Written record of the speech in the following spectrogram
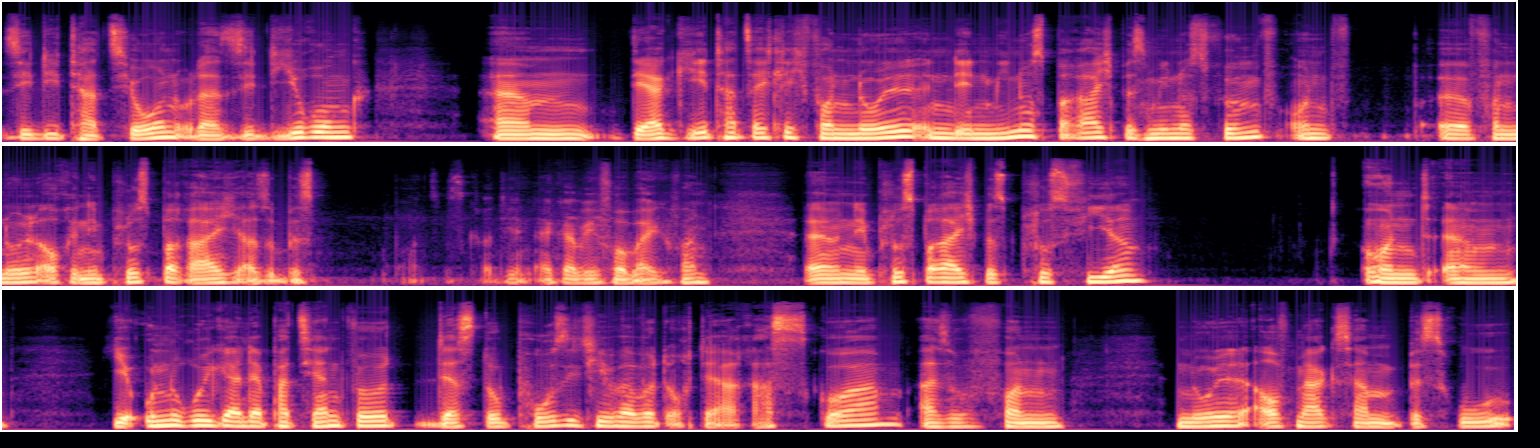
Seditation oder Sedierung. Ähm, der geht tatsächlich von 0 in den Minusbereich bis minus 5 und äh, von 0 auch in den Plusbereich, also bis, jetzt ist gerade hier ein LKW vorbeigefahren, äh, in den Plusbereich bis plus 4. Und ähm, je unruhiger der Patient wird, desto positiver wird auch der RAS-Score, also von 0 aufmerksam bis Ru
